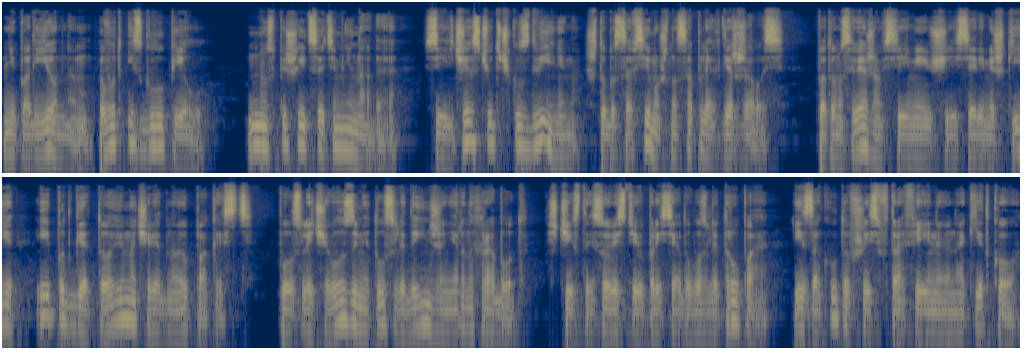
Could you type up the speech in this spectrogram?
неподъемным, вот и сглупил. Но спешить с этим не надо. Сейчас чуточку сдвинем, чтобы совсем уж на соплях держалось. Потом свяжем все имеющиеся ремешки и подготовим очередную пакость. После чего замету следы инженерных работ. С чистой совестью присяду возле трупа и, закутавшись в трофейную накидку,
